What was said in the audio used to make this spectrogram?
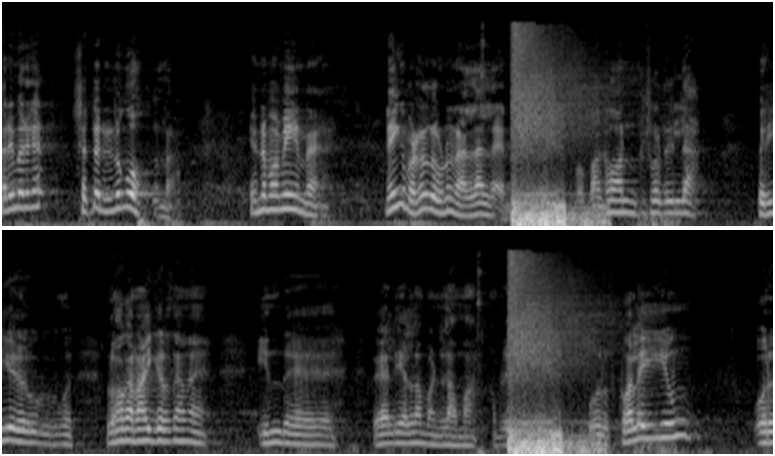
சரிமருகன் செத்த நில்லுங்கோ. என்ன? என்ன மம்மி என்ன? நீங்கள் பண்ணுறது ஒன்றும் நல்லா இல்லை இப்போ பகவான் சொல்கிறீங்கள பெரிய லோக நாய்க்கர் தானே. இந்த வேலையெல்லாம் பண்ணலாமா? அப்படின்னு ஒரு கொலையும் ஒரு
